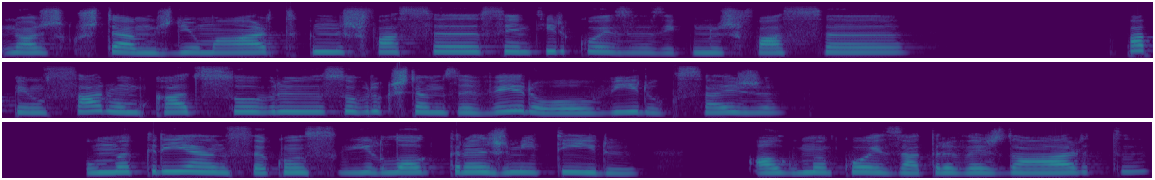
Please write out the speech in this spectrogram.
nós gostamos de uma arte que nos faça sentir coisas e que nos faça pá, pensar um bocado sobre, sobre o que estamos a ver ou a ouvir, o que seja. Uma criança conseguir logo transmitir alguma coisa através da arte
